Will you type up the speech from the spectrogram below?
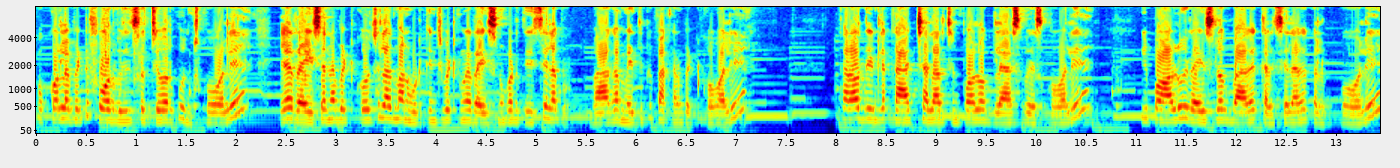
కుక్కర్లో పెట్టి ఫోర్ విజిల్స్ వచ్చే వరకు ఉంచుకోవాలి. ఇలా రైస్ అయినా పెట్టుకోవచ్చు లేదా మనం ఉడికించి పెట్టుకున్న రైస్ను కూడా తీసి ఇలా బాగా మెదిపి పక్కన పెట్టుకోవాలి. తర్వాత దీంట్లో కాచి చల్లార్చిన పాలు ఒక గ్లాస్ వేసుకోవాలి. ఈ పాలు రైస్లోకి బాగా కలిసేలాగా కలుపుకోవాలి.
